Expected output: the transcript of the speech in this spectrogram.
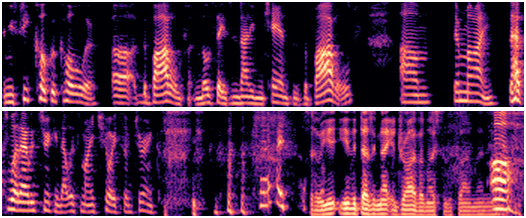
and you see Coca Cola, uh, the bottles in those days, not even cans, was the bottles. Um, they're mine. That's what I was drinking. That was my choice of drink. so you, are the designated driver most of the time, then. Yeah. Oh,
